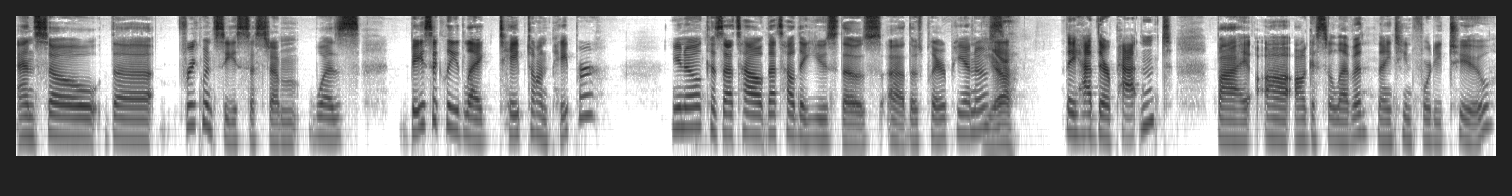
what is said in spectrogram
And so the frequency system was basically like taped on paper, you know, because that's how that's how they use those uh, those player pianos. Yeah. They had their patent by uh, August 11th, 1942.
